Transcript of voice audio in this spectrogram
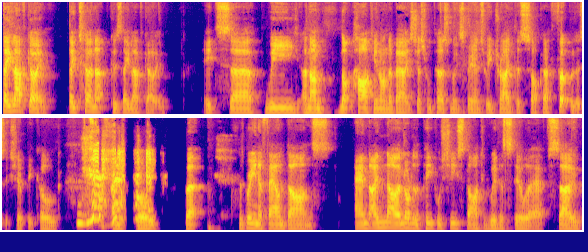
they love going. They turn up because they love going. It's uh, we, and I'm not harking on about. It's just from personal experience. We tried the soccer football, as it should be called, but Sabrina found dance and I know a lot of the people she started with are still there. So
